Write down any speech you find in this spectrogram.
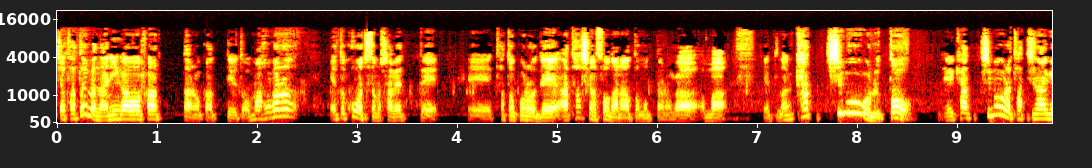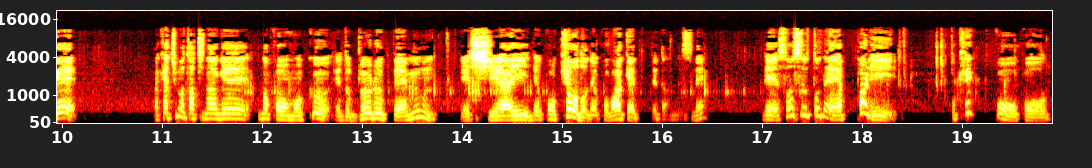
じゃあ例えば何が分かったのかっていうと、まあ他の、えっ、と、コーチとも喋って、えたところで、あ、確かにそうだなと思ったのが、まあ、えっ、と、なんかキャッチボールと、えキャッチボール立ち投げ、キャッチボール立ち投げの項目、えっ、と、ブルペン、え試合で、こう、強度でこう分けてたんですね。で、そうするとね、やっぱり、結構こう、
